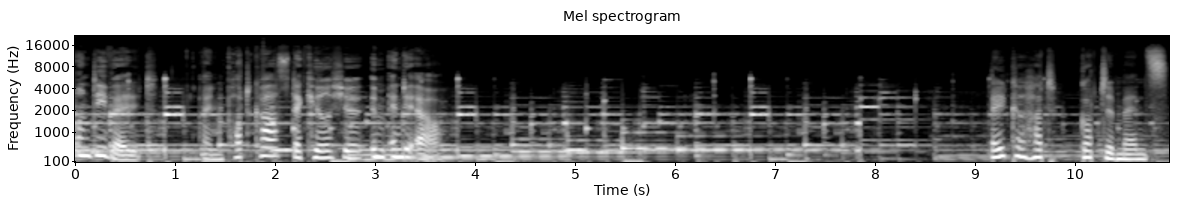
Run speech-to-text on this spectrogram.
und die Welt, ein Podcast der Kirche im NDR. Elke hat Gottdemenz.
